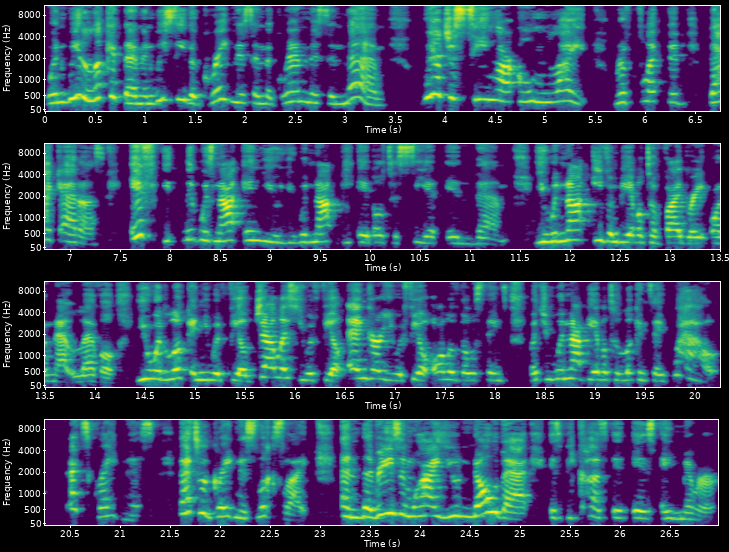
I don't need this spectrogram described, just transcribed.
When we look at them and we see the greatness and the grandness in them, we're just seeing our own light reflected back at us. If it was not in you, you would not be able to see it in them. You would not even be able to vibrate on that level. You would look and you would feel jealous, you would feel anger, you would feel all of those things, but you would not be able to look and say, wow, that's greatness. That's what greatness looks like. And the reason why you know that is because it is a mirror.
